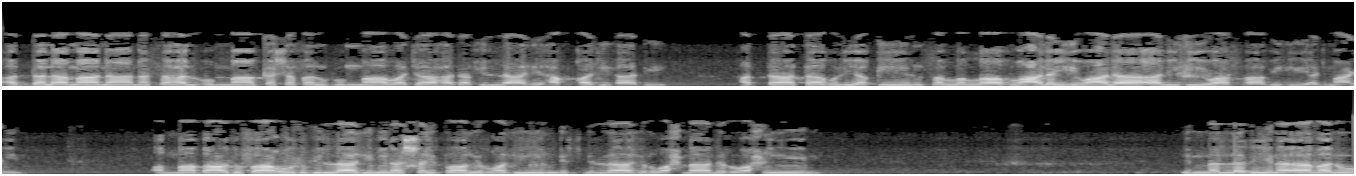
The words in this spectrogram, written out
أدى الأمانة نسها الأمة كشف الغمة وجاهد في الله حق جهادي حتى أتاه اليقين صلى الله عليه وعلى آله وأصحابه أجمعين. أما بعد فأعوذ بالله من الشيطان الرجيم. بسم الله الرحمن الرحيم. إن الذين آمنوا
